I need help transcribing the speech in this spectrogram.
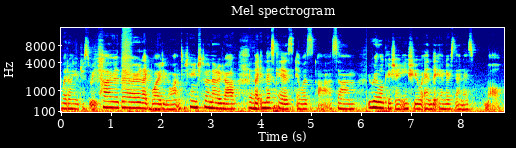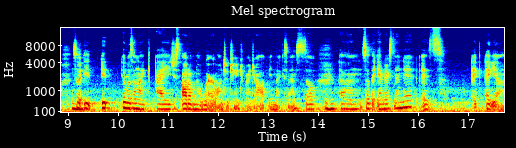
why don't you just retire there like why do you want to change to another job yeah. but in this case it was uh, some relocation issue and they understand as well mm-hmm. so it, it it wasn't like i just out of nowhere want to change my job in that sense so mm-hmm. um, so they understand it it's like, yeah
